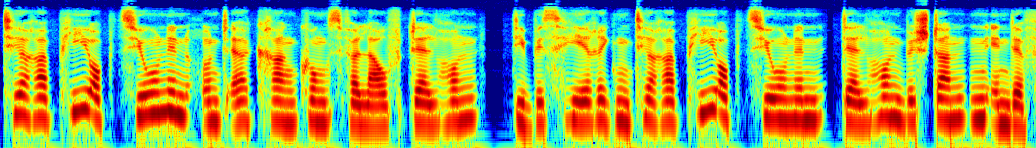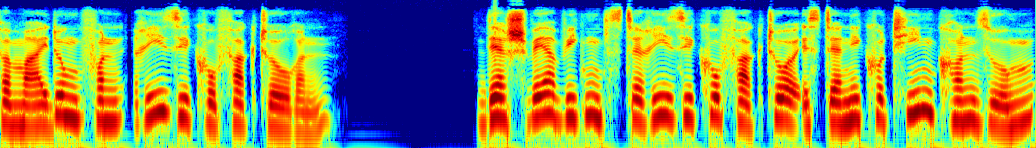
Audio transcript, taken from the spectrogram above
Therapieoptionen und Erkrankungsverlauf Delhon Die bisherigen Therapieoptionen Delhon bestanden in der Vermeidung von Risikofaktoren. Der schwerwiegendste Risikofaktor ist der Nikotinkonsum,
